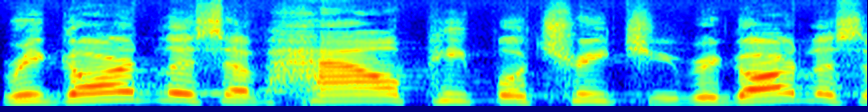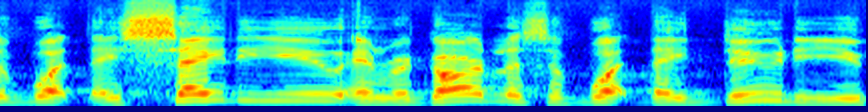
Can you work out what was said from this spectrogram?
regardless of how people treat you, regardless of what they say to you, and regardless of what they do to you,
